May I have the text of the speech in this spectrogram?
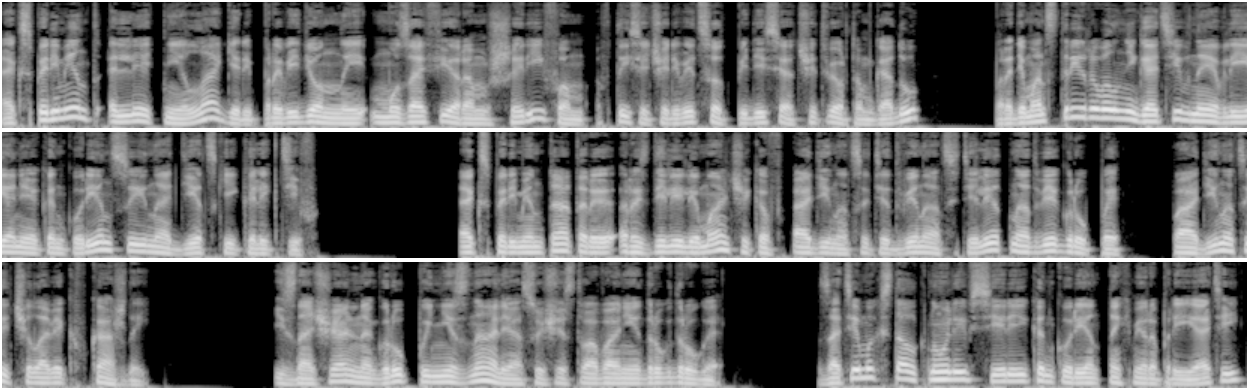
Эксперимент «Летний лагерь», проведенный Музафером Шерифом в 1954 году, продемонстрировал негативное влияние конкуренции на детский коллектив. Экспериментаторы разделили мальчиков 11-12 лет на две группы, по 11 человек в каждой. Изначально группы не знали о существовании друг друга. Затем их столкнули в серии конкурентных мероприятий,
